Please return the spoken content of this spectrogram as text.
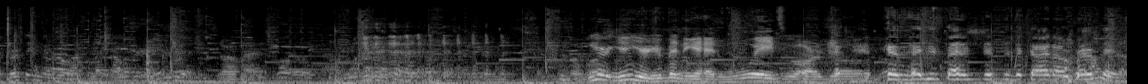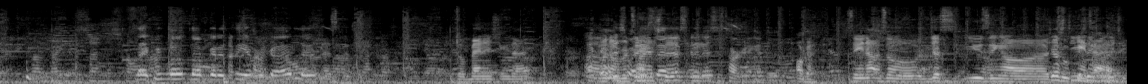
You're, you're you're you're bending your head way too hard, bro. Because then you started shifting the card on purpose. Like we both know I'm gonna see it regardless. That's good. So banishing that. Uh, Then this over banish to- this, and this is targeting it. Okay. So you know, so just using uh Just two using can't two.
